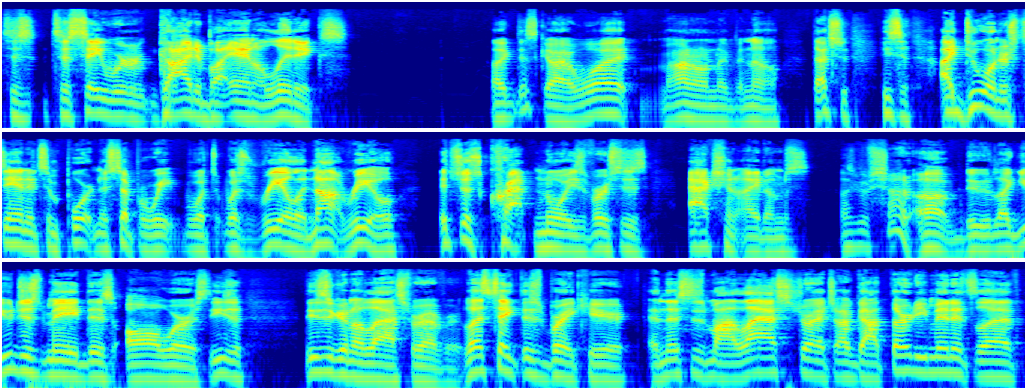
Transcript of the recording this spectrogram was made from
to to say we're guided by analytics. Like this guy, what? I don't even know. That's he said. I do understand it's important to separate what what's real and not real. It's just crap noise versus action items. I was like, shut up, dude. Like you just made this all worse. These are these are gonna last forever. Let's take this break here, and this is my last stretch. I've got 30 minutes left.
